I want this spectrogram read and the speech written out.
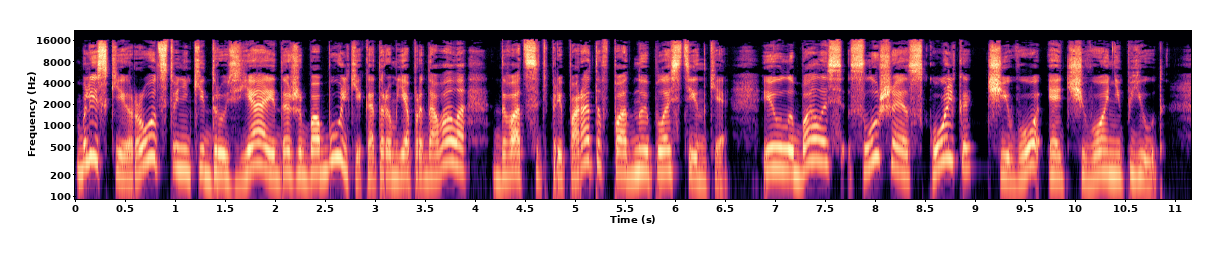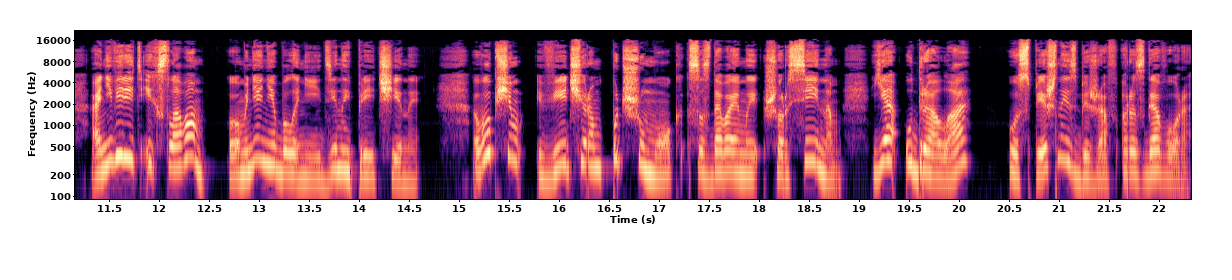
близкие родственники, друзья и даже бабульки, которым я продавала 20 препаратов по одной пластинке, и улыбалась, слушая, сколько, чего и от чего они пьют. А не верить их словам у меня не было ни единой причины. В общем, вечером под шумок, создаваемый Шорсейном, я удрала, успешно избежав разговора.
